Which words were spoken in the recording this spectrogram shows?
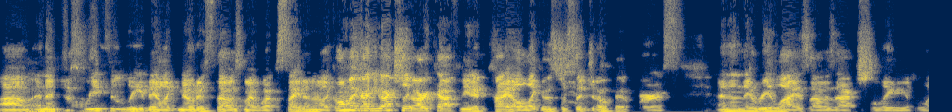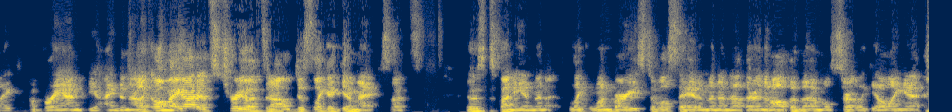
Um, and then just recently, they like noticed that was my website, and they're like, "Oh my god, you actually are caffeinated Kyle!" Like it was just a joke at first, and then they realized I was actually like a brand behind, and they're like, "Oh my god, it's true! It's not just like a gimmick." So it's it was funny, and then like one barista will say it, and then another, and then all of them will start like yelling it.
